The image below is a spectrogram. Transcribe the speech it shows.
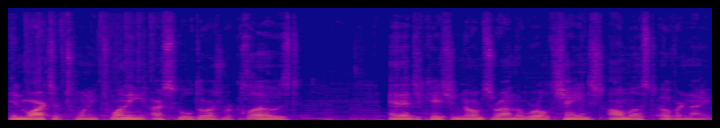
In March of 2020, our school doors were closed and education norms around the world changed almost overnight.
